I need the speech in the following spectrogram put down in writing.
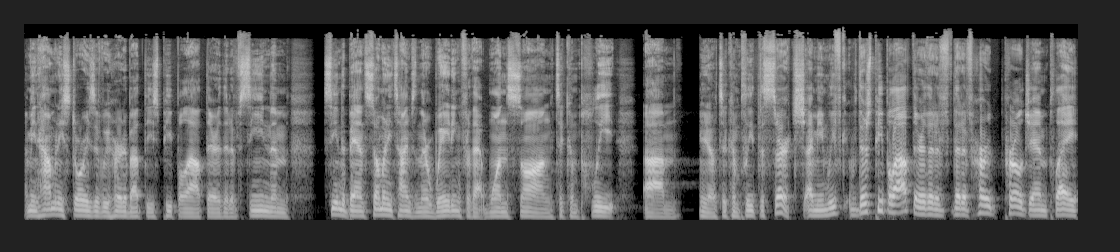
I mean, how many stories have we heard about these people out there that have seen them, seen the band so many times and they're waiting for that one song to complete, um, you know, to complete the search. I mean, we've there's people out there that have that have heard Pearl Jam play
